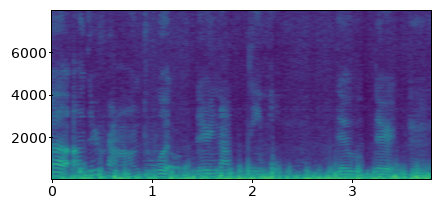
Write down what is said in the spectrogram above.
the other round what they're not teaming. They they're mm.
